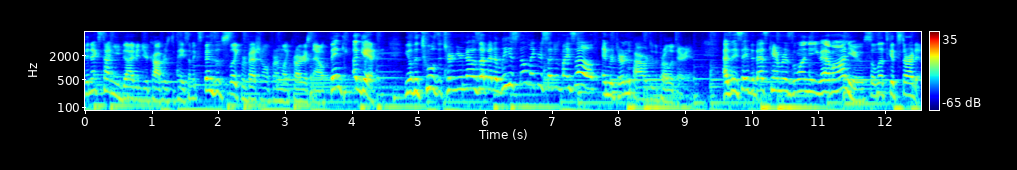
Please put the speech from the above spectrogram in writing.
The next time you dive into your coffers to pay some expensive, slick professional firm like Progress Now, think again. You have the tools to turn your nose up at elitist filmmakers such as myself and return the power to the proletariat. As they say, the best camera is the one that you have on you, so let's get started.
